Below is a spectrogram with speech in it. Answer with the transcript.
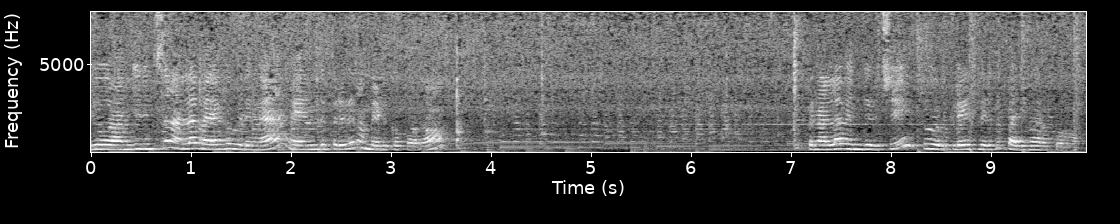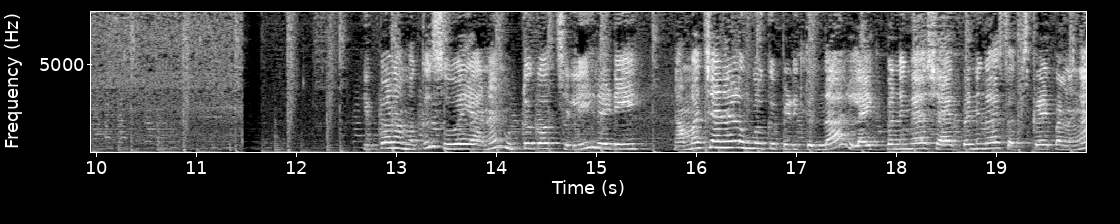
இது ஒரு அஞ்சு நிமிஷம் நல்லா வேக விடுங்க. வெந்த பிறகு நம்ம எடுக்க போகிறோம் இப்போ நல்லா வெந்துருச்சு. இப்போ ஒரு பிளேட்ல இருந்து பரிமாற போகிறோம் இப்போ நமக்கு சுவையான முட்டைக்கோஸ் சில்லி ரெடி நம்ம சேனல் உங்களுக்கு பிடித்திருந்தா லைக் பண்ணுங்க ஷேர் பண்ணுங்க சப்ஸ்கிரைப் பண்ணுங்க.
